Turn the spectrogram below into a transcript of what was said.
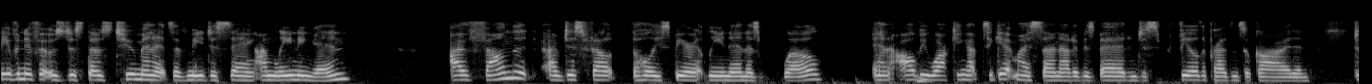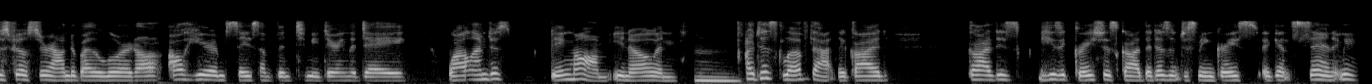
even if it was just those two minutes of me just saying, I'm leaning in, I've found that I've just felt the Holy Spirit lean in as well. And I'll be walking up to get my son out of his bed and just feel the presence of God and just feel surrounded by the Lord. I'll, I'll hear him say something to me during the day while I'm just being mom, you know, and mm. I just love that that God God is he's a gracious God. That doesn't just mean grace against sin. It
